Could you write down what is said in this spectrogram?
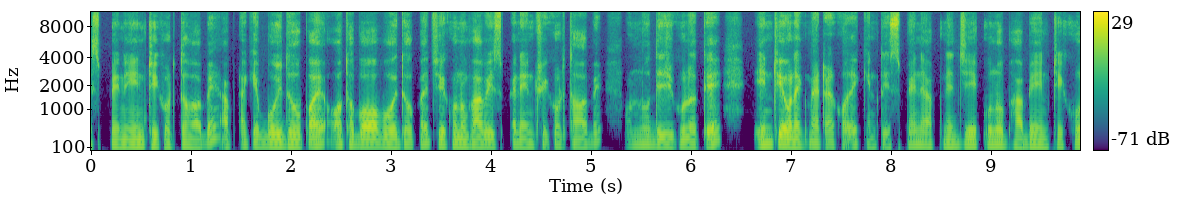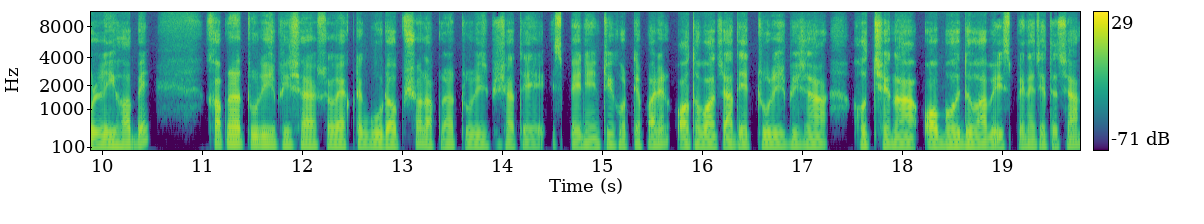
স্পেনে এন্ট্রি করতে হবে। আপনাকে বৈধ উপায় অথবা অবৈধ উপায় যেকোনোভাবে স্পেনে এন্ট্রি করতে হবে। অন্য দেশগুলোতে এন্ট্রি অনেক ম্যাটার করে কিন্তু স্পেনে আপনি যেকোনোভাবে এন্ট্রি করলেই হবে। আপনারা টুরিস্ট ভিসা আসলে একটা গুড অপশন। আপনারা টুরিস্ট ভিসাতে স্পেনে এন্ট্রি করতে পারেন অথবা যাদের ট্যুরিস্ট ভিসা হচ্ছে না, অবৈধভাবে স্পেনে যেতে চান,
